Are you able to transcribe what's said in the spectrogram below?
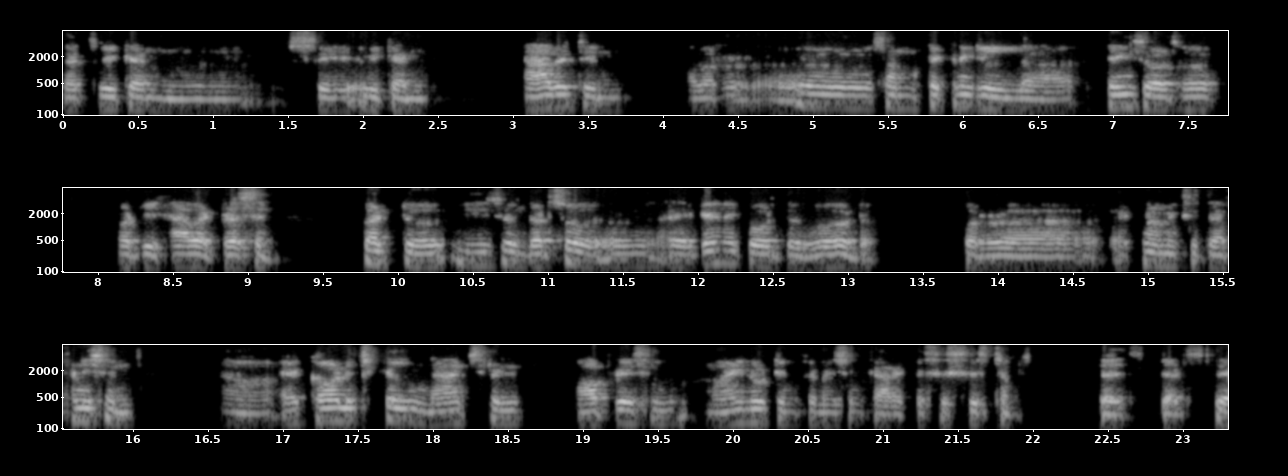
that we can say we can have it in our uh, some technical uh, things also what we have at present. But uh, that's so uh, again I quote the word for uh, economics definition: uh, ecological, natural, operation, minute information characteristics systems. That's that's the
